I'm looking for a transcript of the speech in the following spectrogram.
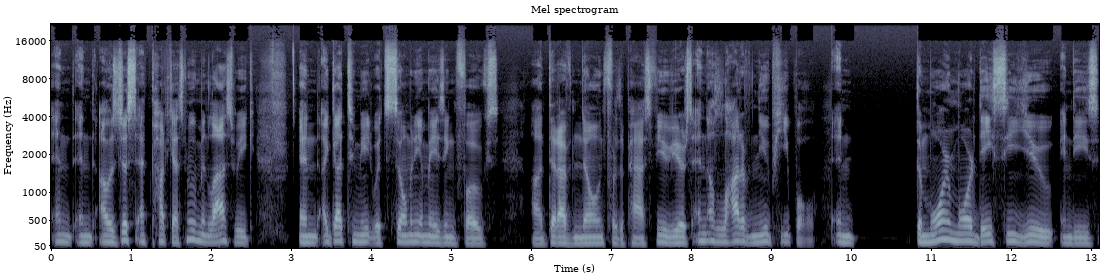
and and I was just at Podcast Movement last week, and I got to meet with so many amazing folks uh, that I've known for the past few years, and a lot of new people. And the more and more they see you in these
